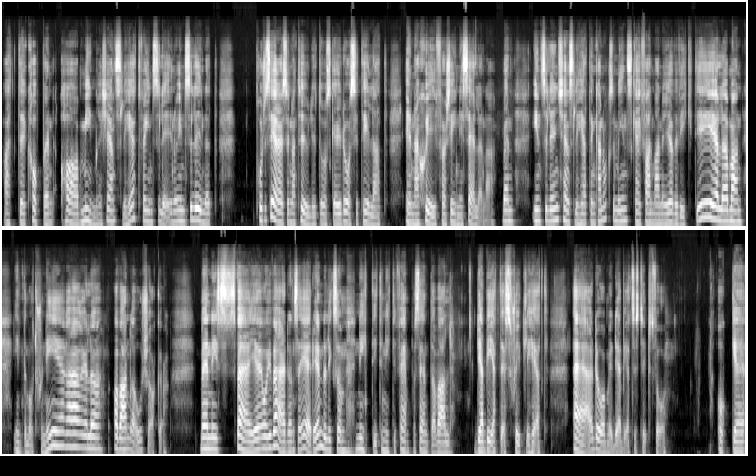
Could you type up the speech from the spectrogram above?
att eh, kroppen har mindre känslighet för insulin och insulinet produceras sig naturligt och ska ju då se till att energi förs in i cellerna. Men insulinkänsligheten kan också minska ifall man är överviktig eller man inte motionerar eller av andra orsaker. Men i Sverige och i världen så är det ändå liksom 90 till 95 procent av all diabetessjuklighet är då med diabetes typ 2. Och eh,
